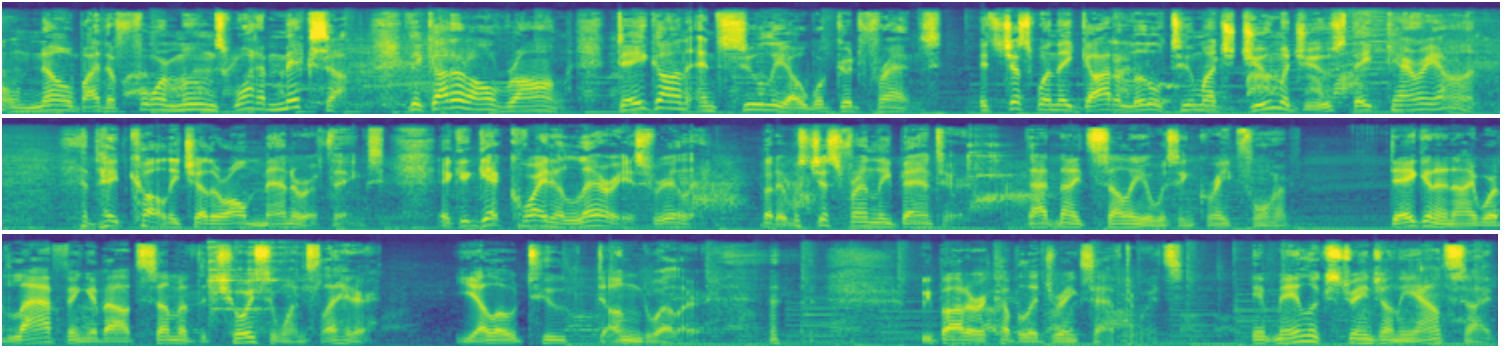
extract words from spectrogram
Oh no, by the four moons, what a mix up! They got it all wrong. Dhagon and Sulio were good friends. It's just when they got a little too much Juma juice, they'd carry on. They'd call each other all manner of things. It could get quite hilarious, really. But it was just friendly banter. That night, Sulio was in great form. Dhagon and I were laughing about some of the choicer ones later. Yellow Tooth Dung Dweller. we bought her a couple of drinks afterwards. It may look strange on the outside,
